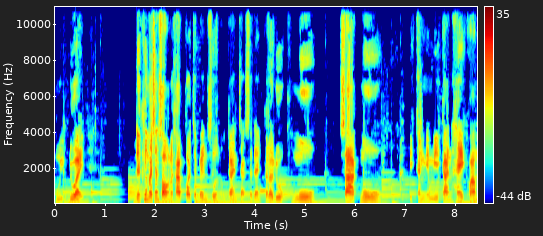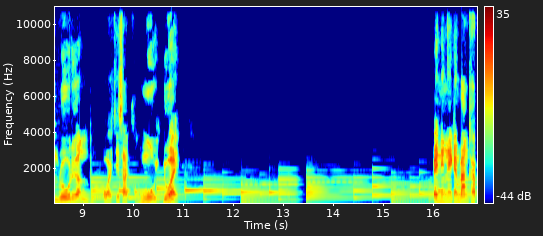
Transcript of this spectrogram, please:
งูอีกด้วย เดินขึ้นมาชั้น 2 นะครับ ก็จะเป็นส่วนของการจัดแสดงกระดูกของงู ซากงู อีกทั้งยังมีการให้ความรู้เรื่องประวัติศาสตร์ของงูอีกด้วย เป็นยังไงกันบ้างครับ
